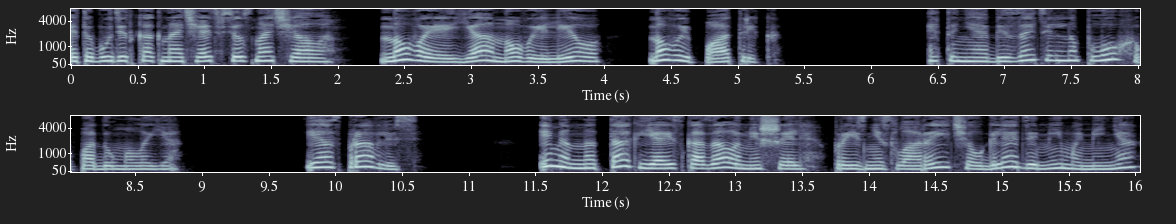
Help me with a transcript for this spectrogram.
«Это будет как начать все сначала. Новая я, новый Лео, новый Патрик, «Это не обязательно плохо», — подумала я. «Я справлюсь». «Именно так я и сказала Мишель», — произнесла Рэйчел, глядя мимо меня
